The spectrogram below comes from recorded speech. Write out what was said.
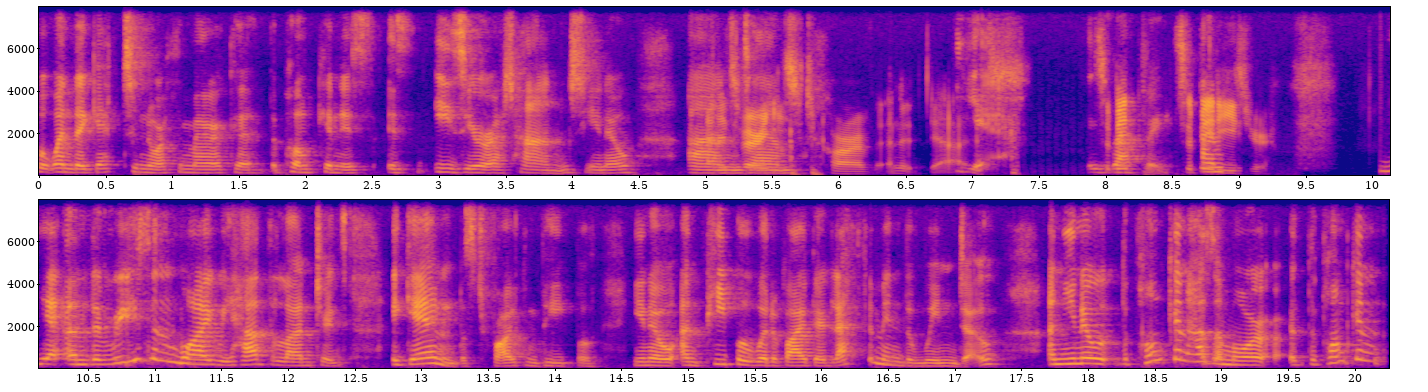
but when they get to North America, the pumpkin is is easier at hand, you know. And, and it's very um, easy to carve, and it yeah. Yeah. It's exactly. A bit, it's a bit and, easier. Yeah, and the reason why we had the lanterns again was to frighten people, you know, and people would have either left them in the window. And you know, the pumpkin has a more the pumpkin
